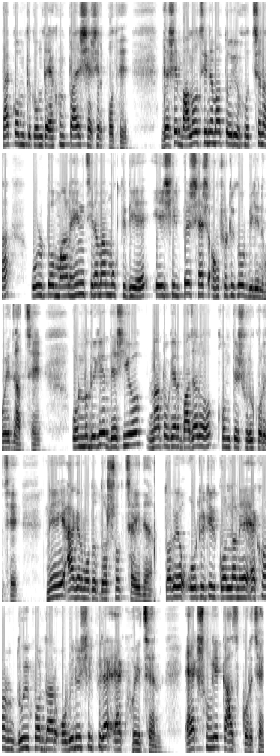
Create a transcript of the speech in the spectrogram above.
তা কমতে কমতে এখন প্রায় শেষের পথে। দেশে ভালো সিনেমা তৈরি হচ্ছে না, উল্টো মানহীন সিনেমা মুক্তি দিয়ে এই শিল্পের শেষ অংশটিকেও বিলীন হয়ে যাচ্ছে। অন্যদিকে দেশীয় নাটকের বাজারও কমতে শুরু করেছে। নেই আগের মতো দর্শক চাহিদা। তবে ওটিটির কল্যাণে এখন দুই পর্দার অভিনয় শিল্পীরা এক হয়েছেন, একসঙ্গে কাজ করেছেন।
